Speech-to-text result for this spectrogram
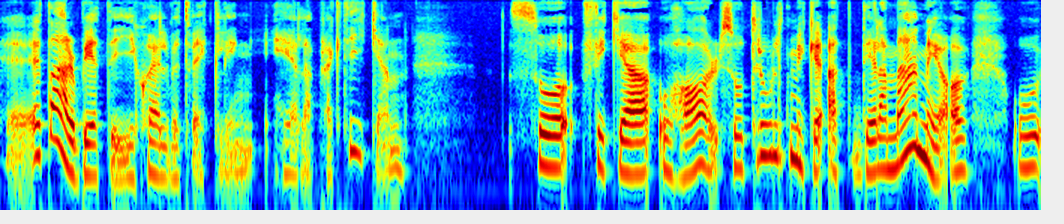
eh, ett arbete i självutveckling hela praktiken. Så fick jag och har så otroligt mycket att dela med mig av och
